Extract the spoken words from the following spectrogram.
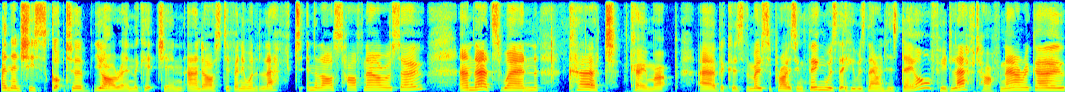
And then she's got to Yara in the kitchen and asked if anyone had left in the last half an hour or so. And that's when Kurt came up uh, because the most surprising thing was that he was there on his day off. He'd left half an hour ago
